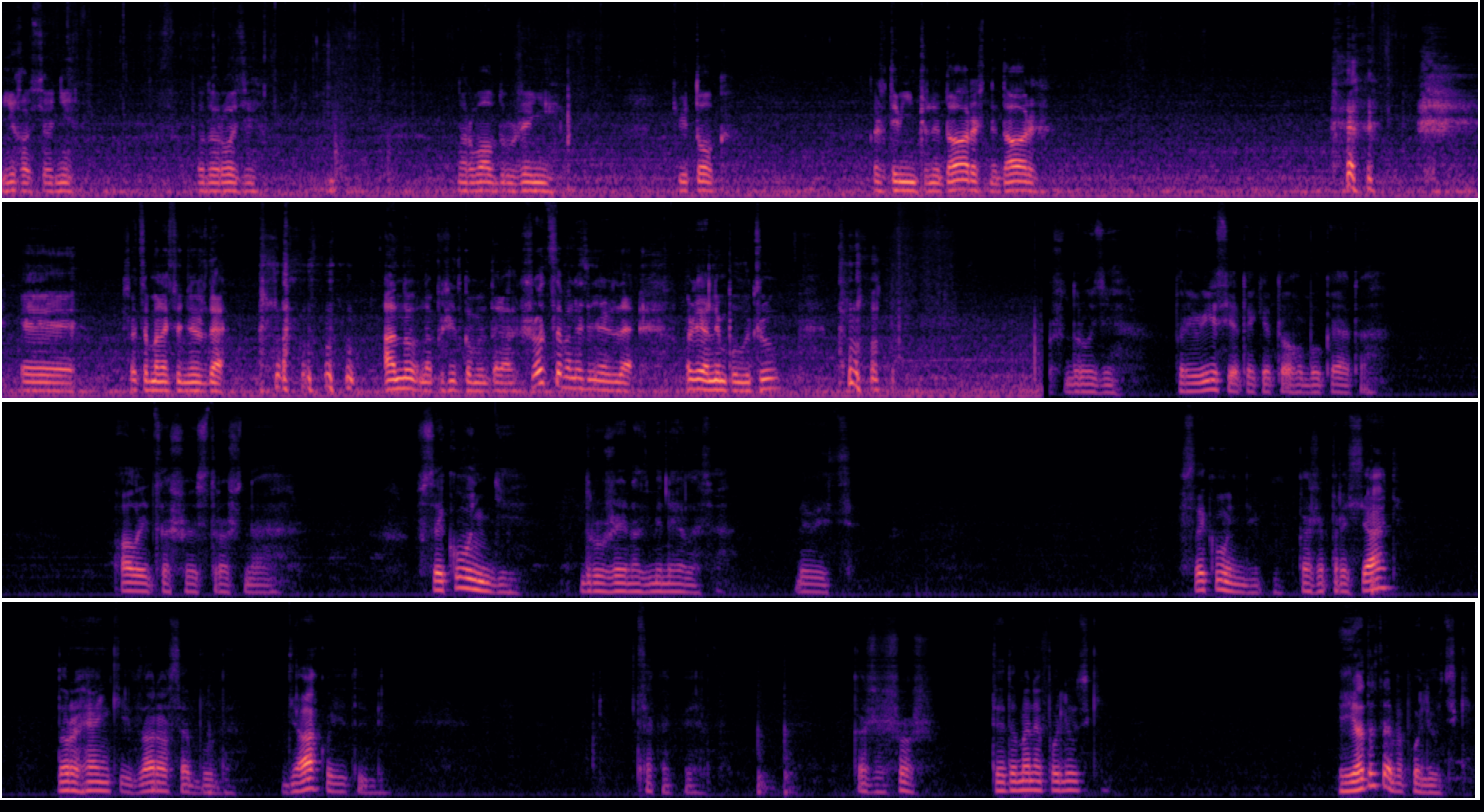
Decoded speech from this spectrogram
Їхав сьогодні по дорозі. Нарвав дружині квіток. Каже, ти мені нічого не дариш, не дариш. Е, Що це мене сьогодні жде? А ну, напишіть в коментарях, що це мене сьогодні жде. Може я ним получу. Друзі, привіз я таке того букета. Але це щось страшне. В секунді дружина змінилася. Дивіться. В секунді. Каже, присядь. Дорогенький, зараз все буде. Дякую тобі. Це капець. Каже, що ж, ти до мене по-людськи? І я до тебе по-людськи.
